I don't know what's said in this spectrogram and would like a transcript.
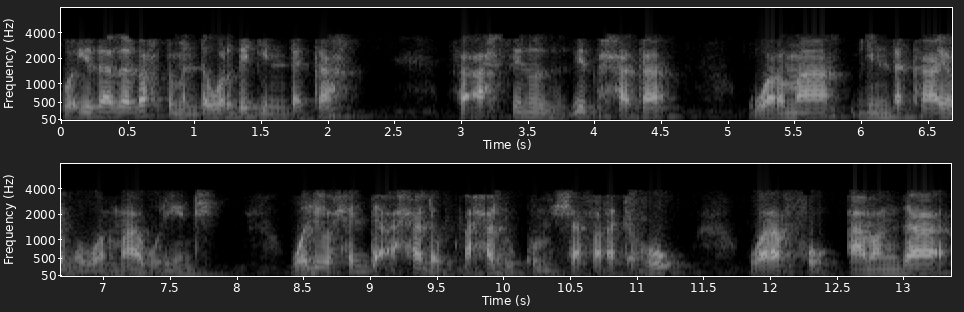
wa idza zabahtum dawar ga gindaka fa ahsinu zibhata warma gindaka ya warma gurendi wali yuhidda ahadukum shafaratahu warafo amanga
